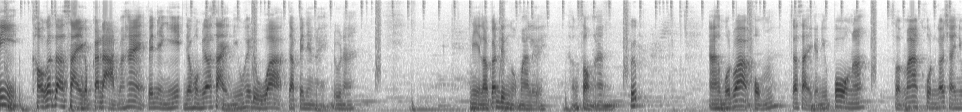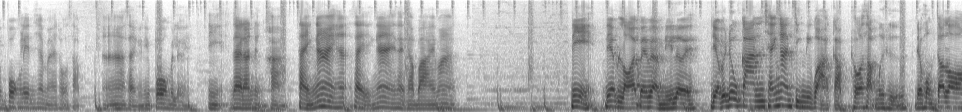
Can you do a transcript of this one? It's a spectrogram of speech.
นี่เขาก็จะใส่กับกระดาษมาให้เป็นอย่างนี้ เดี๋ยวผมจะใส่นิ้วให้ดูว่าจะเป็นยังไงดูนะ นี่เราก็ดึงออกมาเลย ทั้งสองอันปุ๊บ อ่าสมมติว่าผมจะใส่กับนิ้วโป้งเนาะส่วนมากคนก็ใช้นิ้วโป้งเล่นใช่ไหมโทรศัพท์อ่าใส่กับนิ้วโป้งไปเลยนี่ได้แล้วหนึ่งข้างใส่ง่ายฮะใส่ง่ายใส่สบายมาก นี่เรียบร้อยเป็นแบบนี้เลย เดี๋ยวไปดูการใช้งานจริงดีกว่ากับโทรศัพท์มือถือ เดี๋ยวผมจะลอง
